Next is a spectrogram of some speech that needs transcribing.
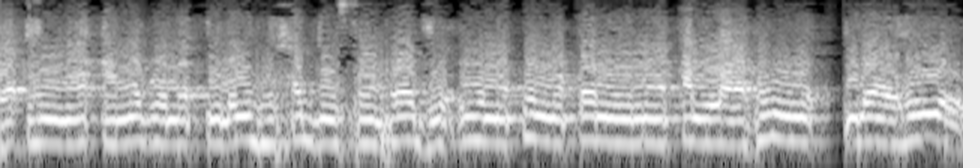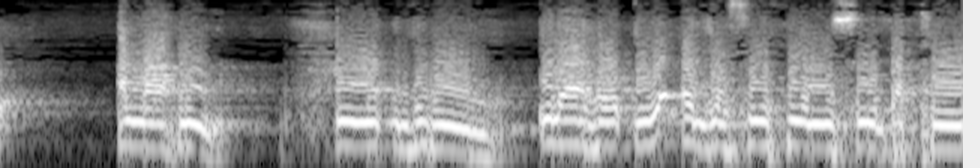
Wa innaa anaguna ilayhi xaggiisaan raajicuuna u noqonaynaa allaahumma ilaahayow allaahumma ama ijirnii ilaahow iga ajarsii fii musiibatii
